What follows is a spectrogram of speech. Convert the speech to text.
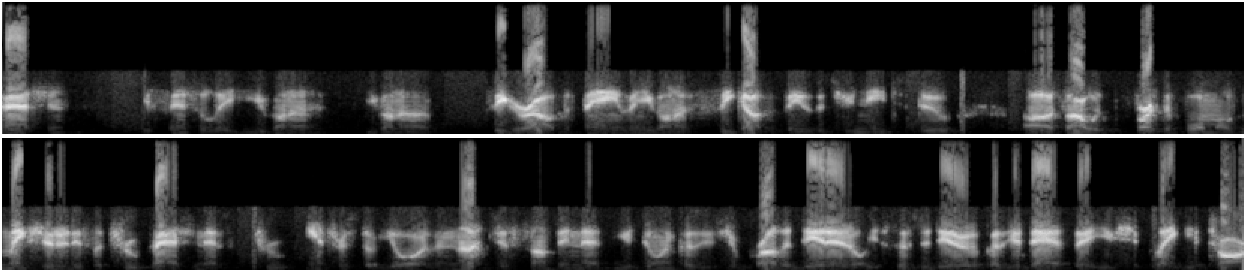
passion, essentially you're gonna you're gonna figure out the things and you're gonna seek out the things that you need to do. Uh, so I would first and foremost make sure that it's a true passion, that's a true interest of yours, and not just something that you're doing because your brother did it or your sister did it or because your dad said you should play guitar.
